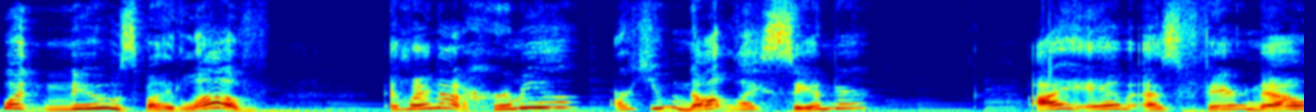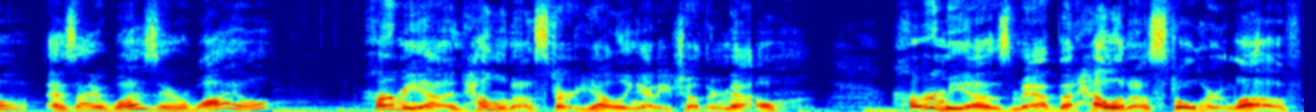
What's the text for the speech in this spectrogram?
what news, my love? Am I not Hermia? Are you not Lysander? I am as fair now as I was erewhile. Hermia and Helena start yelling at each other now. Hermia is mad that Helena stole her love.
